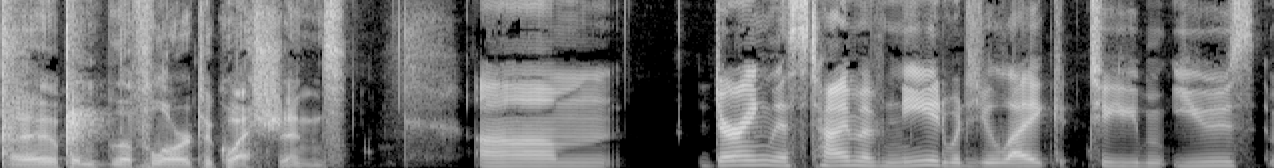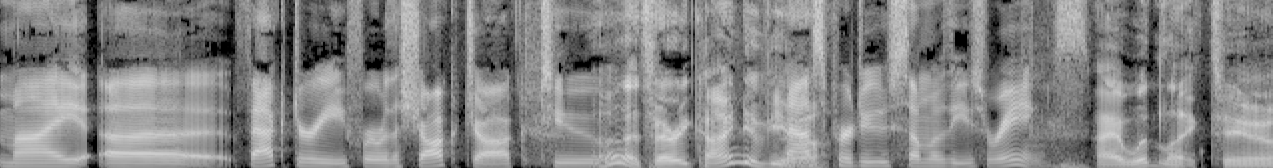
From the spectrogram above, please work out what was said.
I open the floor to questions. Um, during this time of need, would you like to use my uh, factory for the shock jock to Oh, that's very kind of you. mass produce some of these rings? I would like to.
